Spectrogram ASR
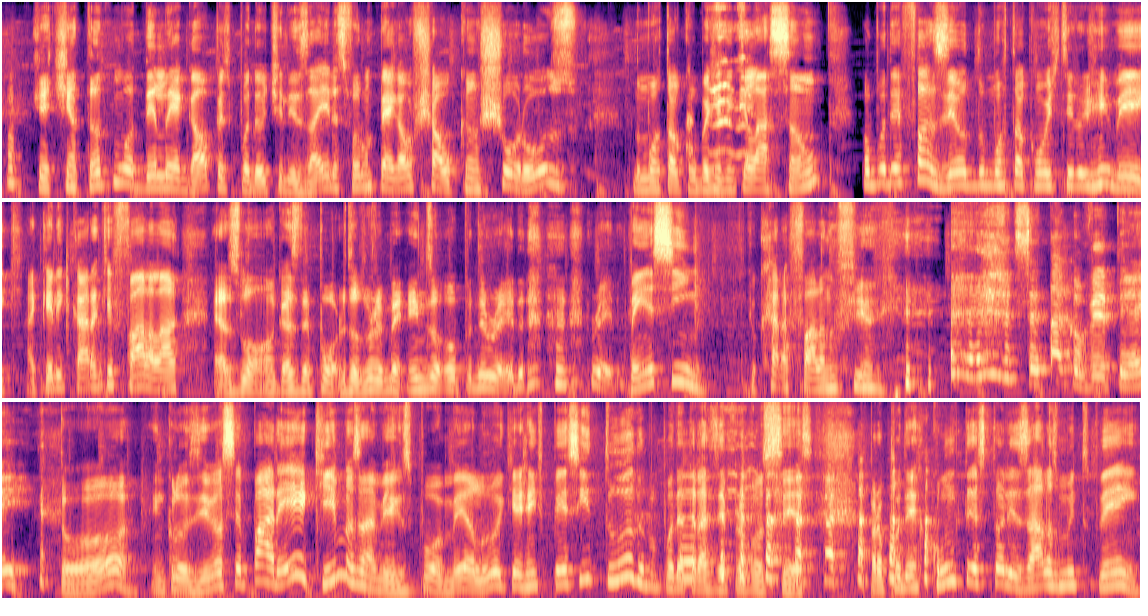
Porque tinha tanto modelo legal pra eles poderem utilizar e eles foram pegar o Shao Kahn choroso do Mortal Kombat Aniquilação pra poder fazer o do Mortal Kombat Trilogy Remake. Aquele cara que fala lá, as long as the portal remains open, raid, raid. Bem assim, que o cara fala no filme. Você tá com o VT aí? Tô. Inclusive eu separei aqui, meus amigos. Pô, meia lua que a gente pensa em tudo pra poder trazer pra vocês. pra poder contextualizá-los muito bem.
